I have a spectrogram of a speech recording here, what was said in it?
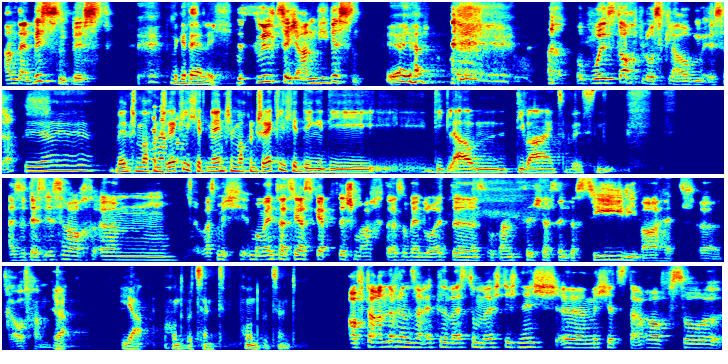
an dein Wissen bist. Gefährlich. Das fühlt sich an wie Wissen. Ja, ja. Obwohl es doch bloß Glauben ist. Ja, ja, ja. ja. Menschen, machen schreckliche, Menschen machen schreckliche Dinge, die, die glauben, die Wahrheit zu wissen. Also das ist auch, ähm, was mich im Moment halt sehr skeptisch macht, also wenn Leute so ganz sicher sind, dass sie die Wahrheit äh, drauf haben. Ja, ja, 100 Prozent, 100 Prozent. Auf der anderen Seite, weißt du, möchte ich nicht äh, mich jetzt darauf so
